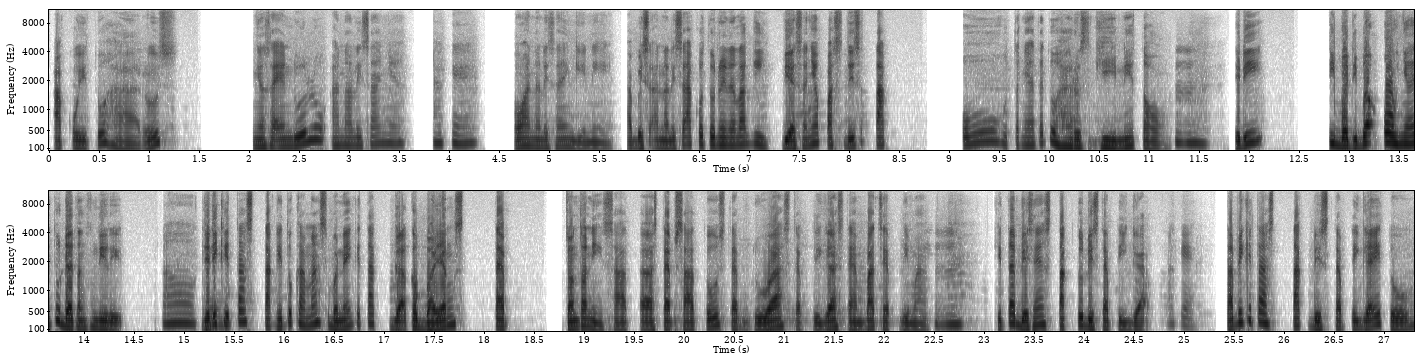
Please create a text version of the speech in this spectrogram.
aku itu harus nyelesain dulu analisanya. Oke. Oh, analisanya gini. Habis analisa aku turunin lagi. Biasanya pas di setak. Oh, ternyata tuh harus gini toh. Mm-mm. Jadi tiba-tiba oh-nya itu datang sendiri. Oh, oke. Jadi kita stuck itu karena sebenarnya kita nggak kebayang step contoh nih saat eh, step 1, step 2, step 3, step 4, step 5. Mm-mm. Kita biasanya stuck tuh di step 3. Oke. Tapi kita stuck di step 3 itu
